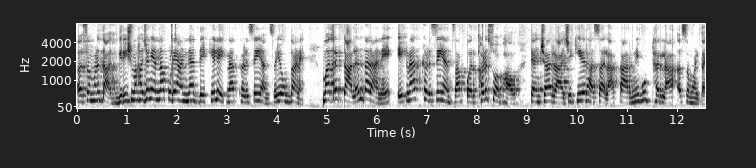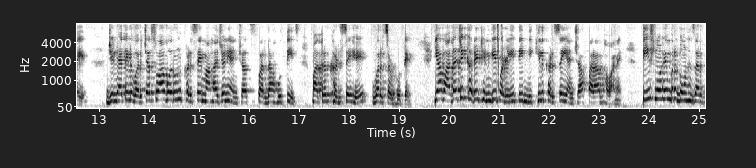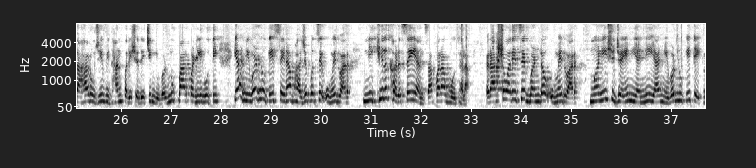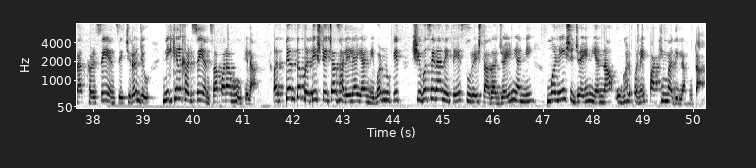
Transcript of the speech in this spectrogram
असं म्हणतात. गिरीश महाजन यांना पुढे आणण्यात देखील एकनाथ खडसे यांचं योगदान आहे. मात्र कालांतराने एकनाथ खडसे यांचा परखड स्वभाव त्यांच्या राजकीय ऱ्हासाला कारणीभूत ठरला असं म्हणता येईल. जिल्ह्यातील वर्चस्वावरून खडसे महाजन यांच्यात स्पर्धा होतीच. मात्र खडसे हे वरचढ होते. या वादाची खरी ठिणगी पडली ती निखिल खडसे यांच्या पराभवाने. तीस नोव्हेंबर दोन हजार दहा रोजी विधान परिषदेची निवडणूक पार पडली होती. या निवडणुकीत सेना भाजपचे उमेदवार निखिल खडसे यांचा पराभव झाला. राष्ट्रवादीचे बंड उमेदवार मनीष जैन यांनी या निवडणुकीत एकनाथ खडसे यांचे चिरंजीव निखिल खडसे यांचा पराभव केला. अत्यंत प्रतिष्ठेच्या झालेल्या या निवडणुकीत शिवसेना नेते सुरेश दादा जैन यांनी मनीष जैन यांना उघडपणे पाठिंबा दिला होता.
